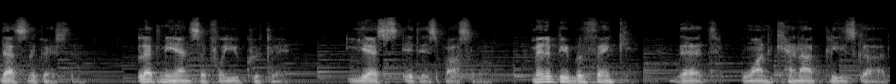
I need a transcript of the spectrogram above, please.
That's the question. Let me answer for you quickly. Yes, it is possible. Many people think that one cannot please God.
